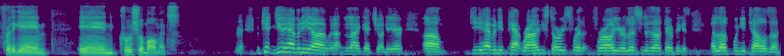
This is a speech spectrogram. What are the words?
for the game in crucial moments. Okay, do you have any? Uh, when I, got you on the air, um, do you have any Pat Riley stories for the, for all your listeners out there? Because I love when you tell us a,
